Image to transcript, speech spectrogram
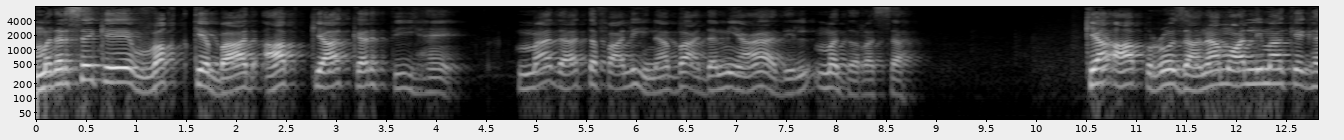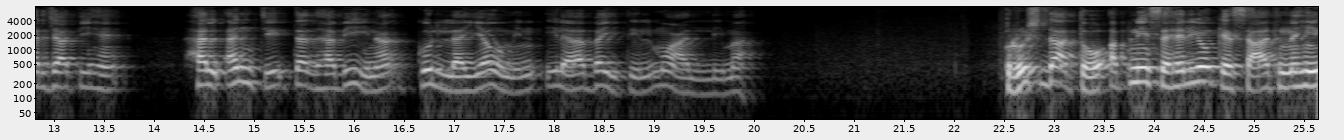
मदरसे के वक्त के बाद आप क्या करती हैं? मादा तफालीना बादमियादिल मदरसा। क्या आप रोज़ाना मुअल्लिमा के घर जाती हैं? हल अंति तजहबीन कुल्ल यौमिन इला बैतिल मुअल्लिमा रुशदा तो अपनी सहेलियों के साथ नहीं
